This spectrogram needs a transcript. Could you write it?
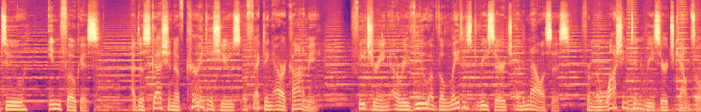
to In Focus, a discussion of current issues affecting our economy, featuring a review of the latest research and analysis from the Washington Research Council.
